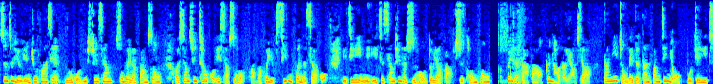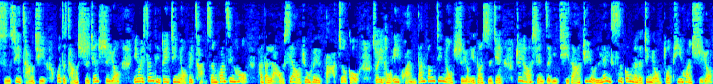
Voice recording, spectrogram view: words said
甚至有研究发现，如果你熏香是为了放松，而香薰超过一小时后，反而会有兴奋的效果。也建议每一次香薰的时候都要保持通风，为了达到更好的疗效，单一种类的单方精油不建议持续长期或者长时间使用，因为身体对精油会产生惯性后，它的疗效就会打折扣。所以，同一款单方精油使用一段时间，最好选择与其他具有类似功能的精油做替换使用。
